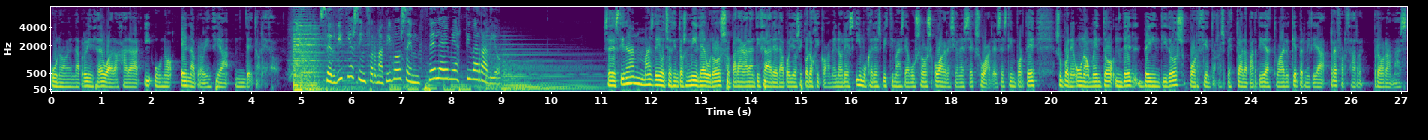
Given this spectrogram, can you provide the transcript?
uno en la provincia de Guadalajara y uno en la provincia de Toledo. Servicios informativos en CLM Activa Radio. Se destinan más de 800.000 euros para garantizar el apoyo psicológico a menores y mujeres víctimas de abusos o agresiones sexuales. Este importe supone un aumento del 22% respecto a la partida actual que permitirá reforzar programas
